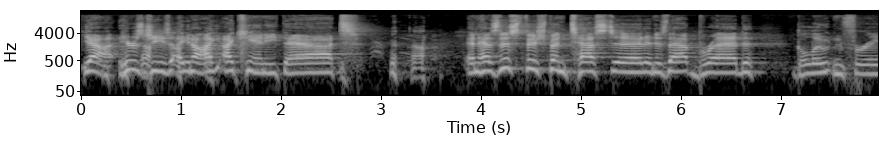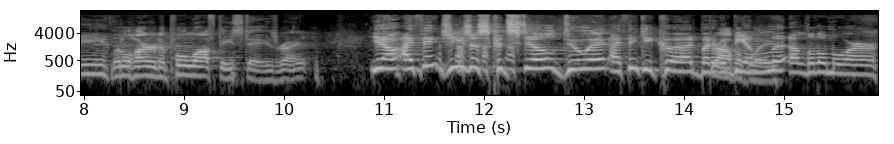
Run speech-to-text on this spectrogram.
Yeah, here's Jesus. You know, I, I can't eat that. And has this fish been tested? And is that bread gluten free? A little harder to pull off these days, right? You know, I think Jesus could still do it. I think he could, but Probably. it would be a, li- a little more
